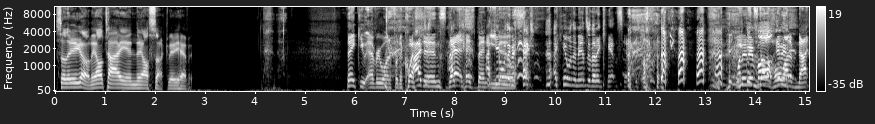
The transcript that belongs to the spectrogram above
So there you go. They all tie and they all suck. There you have it. Thank you, everyone, for the questions. I that can't- has been I came, with emails. an, act- I came with an answer that I can't say. Ethan's it done a involve- whole it- lot of not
